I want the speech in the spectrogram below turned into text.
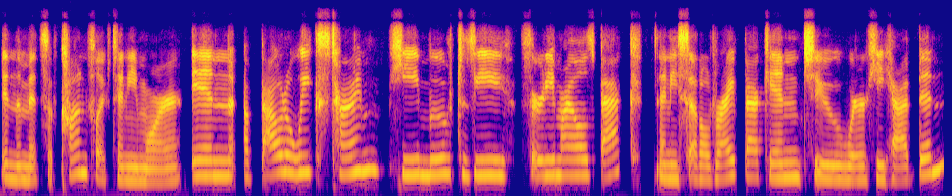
in the midst of conflict anymore. In about a week's time, he moved the 30 miles back and he settled right back into where he had been.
